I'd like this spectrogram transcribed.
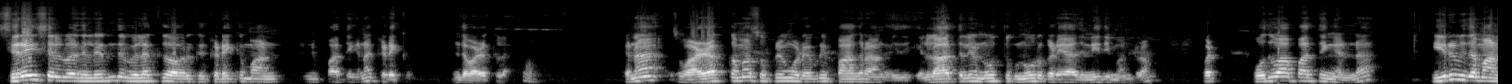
சிறை செல்வதிலிருந்து விலக்கு அவருக்கு கிடைக்குமான்னு பார்த்தீங்கன்னா கிடைக்கும். இந்த வழக்குல. ஏன்னா வழக்கமா சுப்ரீம் கோர்ட் எப்படி பாக்குறாங்க? இது எல்லாத்துலயும் நூத்துக்கு நூறு கிடையாது நீதிமன்றம். பட் பொதுவா பாத்தீங்கன்னா இரு விதமான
